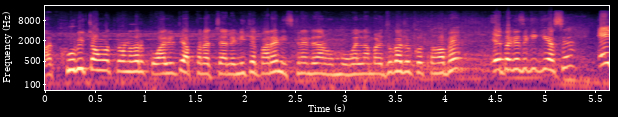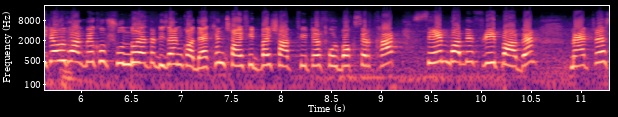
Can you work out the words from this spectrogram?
আর খুবই চমৎকার ওনাদের কোয়ালিটি আপনারা চাইলে নিতে পারেন। স্ক্রিনে দেওয়া মোবাইল নাম্বারে যোগাযোগ করতে হবে। এই প্যাকেজে কি কি আছে? এইটাও থাকবে খুব সুন্দর একটা ডিজাইন করা। দেখেন ছয় ফিট বাই সাত ফিটের ফুল বক্সের খাট। সেম ভাবে ফ্রি পাবেন। ম্যাট্রেস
